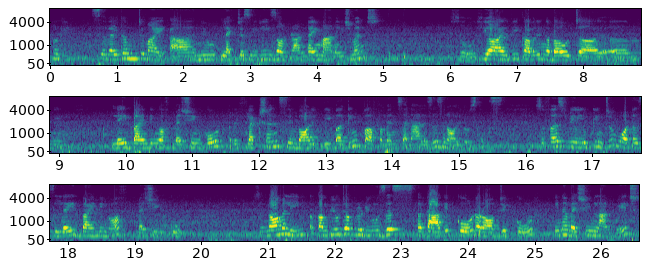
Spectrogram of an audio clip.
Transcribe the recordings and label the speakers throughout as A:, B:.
A: Okay, so welcome to my uh, new lecture series on runtime management. So here I'll be covering about uh, um, late binding of machine code, reflection, symbolic debugging, performance analysis and all those things. So first we'll look into what is late binding of machine code. So normally a computer produces a target code or object code in a machine language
